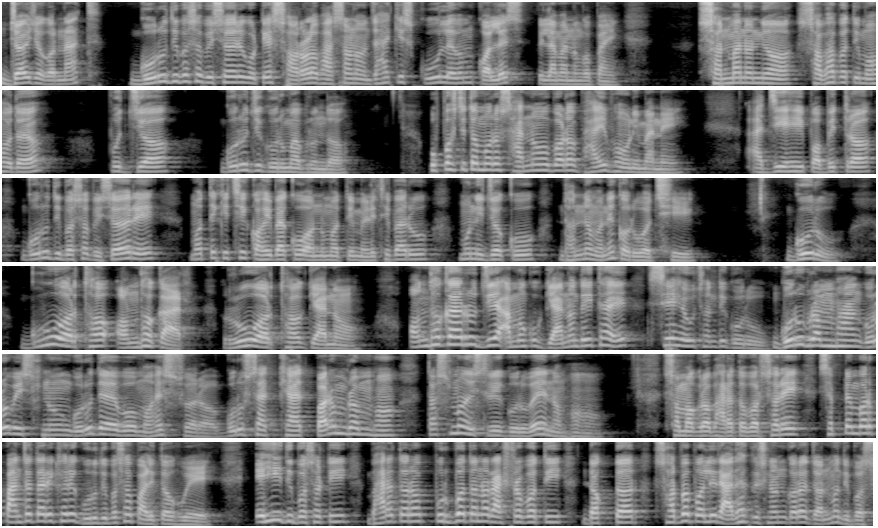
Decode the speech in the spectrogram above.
ଜୟ ଜଗନ୍ନାଥ। ଗୁରୁ ଦିବସ ବିଷୟରେ ଗୋଟିଏ ସରଳ ଭାଷଣ ଯାହାକି ସ୍କୁଲ ଏବଂ କଲେଜ ପିଲାମାନଙ୍କ ପାଇଁ। ସମ୍ମାନନୀୟ ସଭାପତି ମହୋଦୟ ପୂଜ୍ୟ ଗୁରୁଜୀ ଗୁରୁମା ବୃନ୍ଦ ଉପସ୍ଥିତ ମୋର ସାନ ଓ ବଡ଼ ଭାଇ ଭଉଣୀମାନେ ଆଜି ଏହି ପବିତ୍ର ଗୁରୁ ଦିବସ ବିଷୟରେ ମୋତେ କିଛି କହିବାକୁ ଅନୁମତି ମିଳିଥିବାରୁ ମୁଁ ନିଜକୁ ଧନ୍ୟ ମନେ କରୁଅଛି। ଗୁରୁ ଗୁ ଅର୍ଥ ଅନ୍ଧକାର ରୁ ଅର୍ଥ ଜ୍ଞାନ ଅନ୍ଧକାରରୁ ଯିଏ ଆମକୁ ଜ୍ଞାନ ଦେଇଥାଏ ସେ ହେଉଛନ୍ତି ଗୁରୁ। ଗୁରୁ ବ୍ରହ୍ମା ଗୁରୁ ବିଷ୍ଣୁ ଗୁରୁଦେବ ମହେଶ୍ୱର ଗୁରୁ ସାକ୍ଷାତ ପରମ ବ୍ରହ୍ମ ତସ୍ମୈ ଶ୍ରୀ ଗୁରୁବେ ନମଃ। ସମଗ୍ର ଭାରତବର୍ଷରେ ସେପ୍ଟେମ୍ବର ପାଞ୍ଚ ତାରିଖରେ ଗୁରୁ ଦିବସ ପାଳିତ ହୁଏ। ଏହି ଦିବସଟି ଭାରତର ପୂର୍ବତନ ରାଷ୍ଟ୍ରପତି ଡକ୍ଟର ସର୍ବପଲ୍ଲୀ ରାଧାକ୍ରିଷ୍ଣନଙ୍କର ଜନ୍ମ ଦିବସ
